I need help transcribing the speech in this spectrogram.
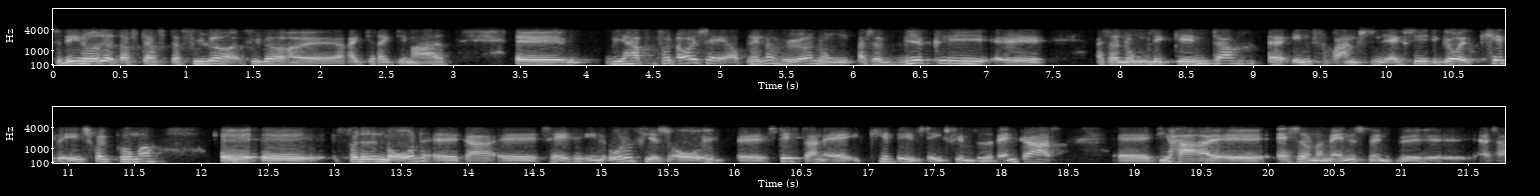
Så det er noget, der, der, der fylder, fylder øh, rigtig, rigtig meget. Øh, vi har fornøjelse af at blande og høre nogle altså virkelig øh, altså nogle legender øh, inden for branchen. Jeg kan sige, at det gjorde et kæmpe indtryk på mig, Øh, øh, forleden morgen, øh, der øh, talte en 88-årig øh, stifteren af et kæmpe investeringsfirma, der hedder Vanguard. Øh, de har øh, asset under management, øh, altså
